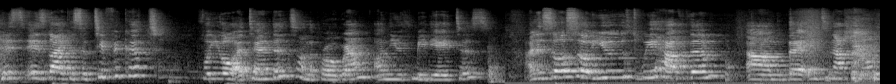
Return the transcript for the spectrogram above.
This is like a certificate for your attendance on the program on Youth Mediators. And it's also used, we have them, um, they're international,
